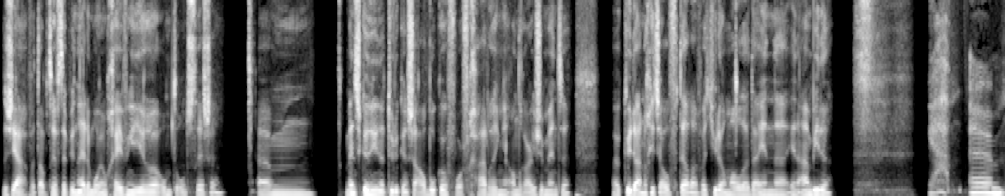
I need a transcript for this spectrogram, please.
Dus ja, wat dat betreft heb je een hele mooie omgeving hier om te ontstressen. Um, mensen kunnen hier natuurlijk een zaal boeken voor vergaderingen, andere arrangementen. Uh, kun je daar nog iets over vertellen, wat jullie allemaal uh, daarin in aanbieden? Ja, um...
